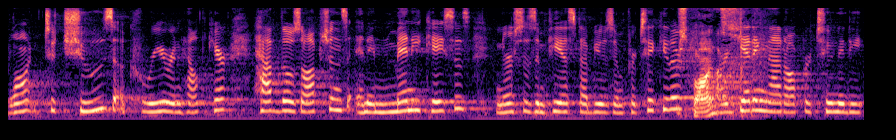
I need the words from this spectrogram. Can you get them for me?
want to choose a career in healthcare have those options, and in many cases, nurses and PSWs in particular Response? are getting that opportunity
